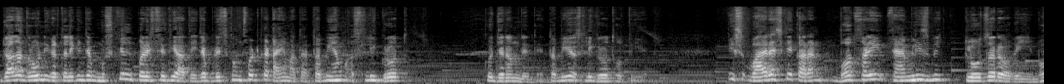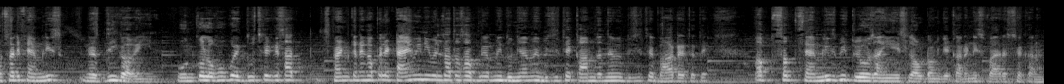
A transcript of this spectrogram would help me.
ज़्यादा ग्रो नहीं करते, लेकिन जब मुश्किल परिस्थिति आती है जब डिस्कम्फर्ट का टाइम आता है तभी हम असली ग्रोथ को जन्म देते हैं तभी असली ग्रोथ होती है। इस वायरस के कारण बहुत सारी फैमिलीज़ भी क्लोजर हो गई हैं, बहुत सारी फैमिलीज़ नज़दीक आ गई हैं। उनको लोगों को एक दूसरे के साथ स्पेंड करने का पहले टाइम ही नहीं मिलता था, सब अपनी अपनी दुनिया में बिज़ी थे, काम धंधे में बिज़ी थे, बाहर रहते थे। अब सब फैमिलीज़ भी क्लोज आई हैं इस लॉकडाउन के कारण, इस वायरस के कारण।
